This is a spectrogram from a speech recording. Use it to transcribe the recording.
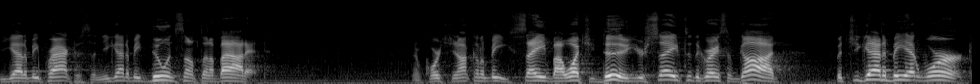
You got to be practicing. You got to be doing something about it. And of course, you're not going to be saved by what you do. You're saved through the grace of God, but you got to be at work.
